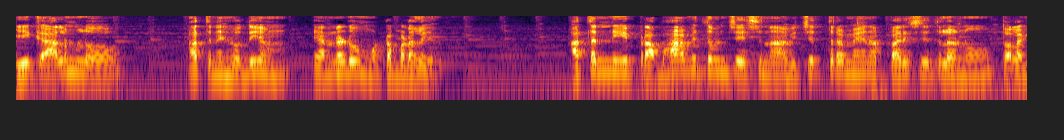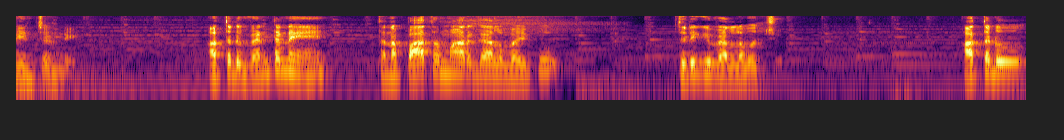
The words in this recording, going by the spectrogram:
ఈ కాలంలో అతని హృదయం ఎన్నడూ ముట్టబడలేదు. అతన్ని ప్రభావితం చేసిన విచిత్రమైన పరిస్థితులను తొలగించండి. అతడు వెంటనే తన పాత మార్గాల వైపు తిరిగి వెళ్ళవచ్చు. అతడు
